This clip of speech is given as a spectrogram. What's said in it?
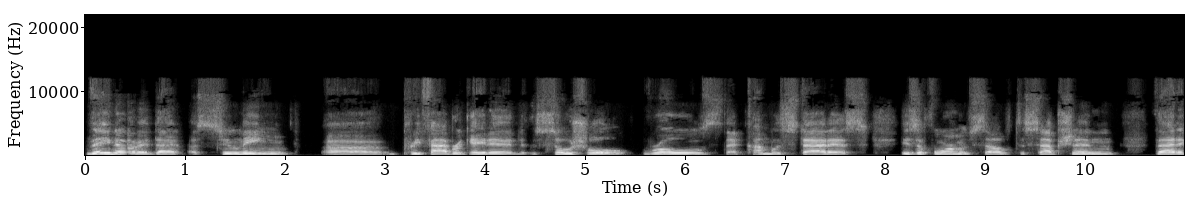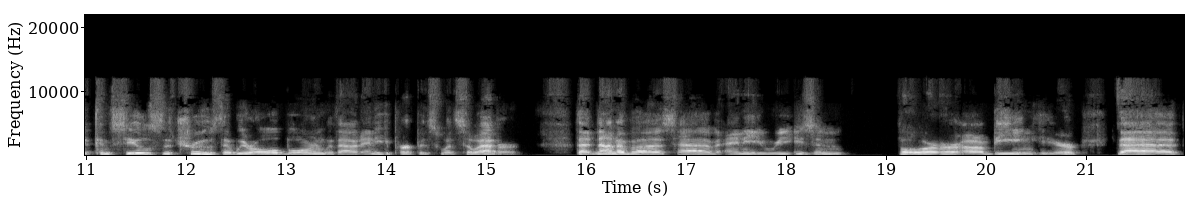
they noted that assuming uh, prefabricated social roles that come with status is a form of self deception, that it conceals the truth that we are all born without any purpose whatsoever, that none of us have any reason for uh, being here, that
